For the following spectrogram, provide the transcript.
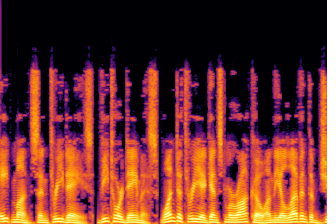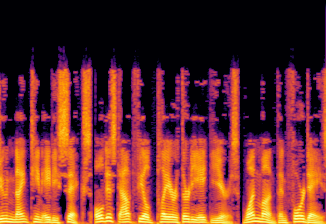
8 months and 3 days, Vitor Damas 1–3 against Morocco on the 11th of June 1986 Oldest outfield player 38 years, 1 month and 4 days,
